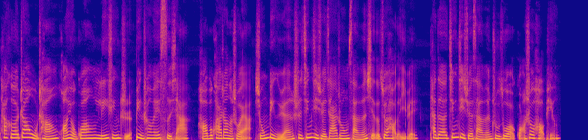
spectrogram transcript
他和张五常、黄有光、林行止并称为四侠。毫不夸张地说呀，熊丙元是经济学家中散文写得最好的一位。他的经济学散文著作广受好评，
